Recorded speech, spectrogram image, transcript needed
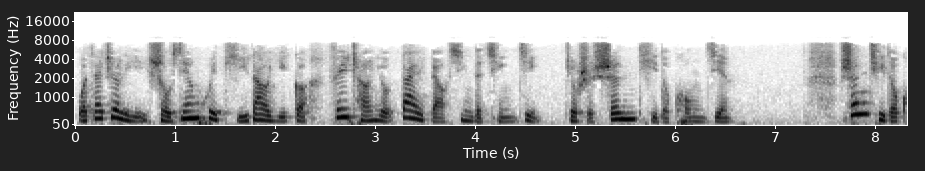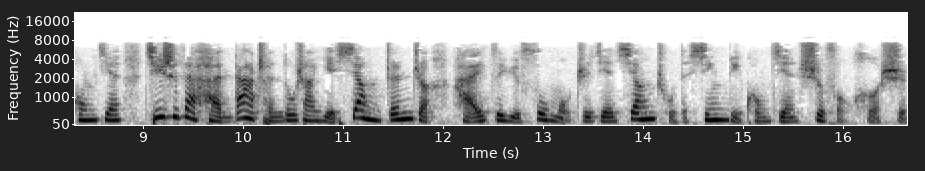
我在这里首先会提到一个非常有代表性的情境，就是身体的空间。身体的空间，其实在很大程度上也象征着孩子与父母之间相处的心理空间是否合适。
